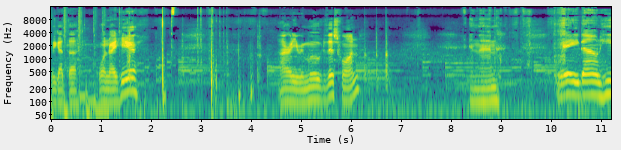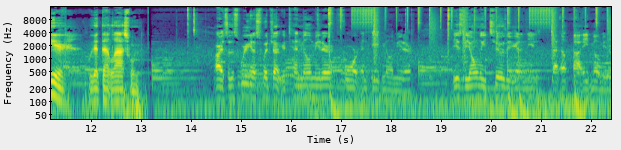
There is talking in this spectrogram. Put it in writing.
We got the one right here. I already removed this one. And then way down here, we got that last one. All right, so this is where you're gonna switch out your 10 millimeter for an eight millimeter. These are the only two that you're gonna need that uh, eight millimeter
